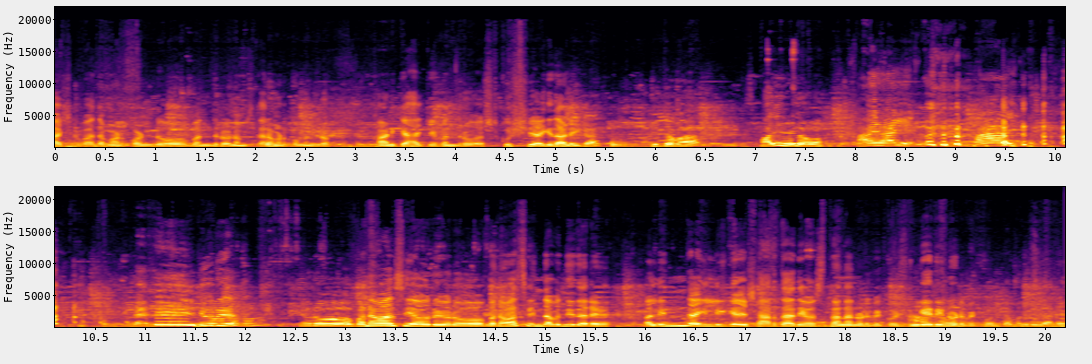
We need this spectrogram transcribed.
ಆಶೀರ್ವಾದ ಮಾಡಿಕೊಂಡು ಬಂದರು ನಮಸ್ಕಾರ ಮಾಡ್ಕೊಂಡ್ಬಂದರು ಕಾಣಿಕೆ ಹಾಕಿ ಬಂದರು. ಅಷ್ಟು ಖುಷಿಯಾಗಿದ್ದಾಳೆ ಈಗ ಇದ್ದವ ಹಾಯ್ ಹೇಳು. Hi hi. ಹಾಯ್. ಇವರು ಇವರು ಬನವಾಸಿ ಅವರು ಇವರು ಬನವಾಸಿಯಿಂದ ಬಂದಿದ್ದಾರೆ. ಅಲ್ಲಿಂದ ಇಲ್ಲಿಗೆ ಶಾರದಾ ದೇವಸ್ಥಾನ ನೋಡಬೇಕು ಶೃಂಗೇರಿ ನೋಡಬೇಕು ಅಂತ ಬಂದಿದ್ದಾರೆ.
